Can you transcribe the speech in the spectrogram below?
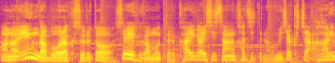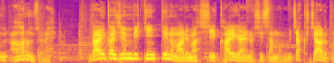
あの円が暴落すると政府が持ってる海外資産価値っていうのはめちゃくちゃ上がり上がるんですよね。外貨準備金っていうのもありますし海外の資産もめちゃくちゃあると。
